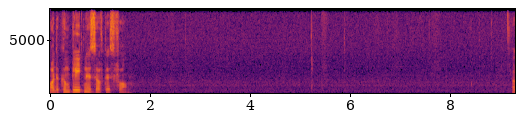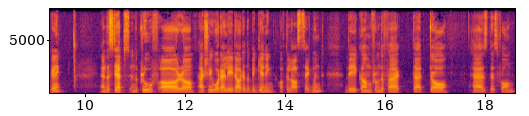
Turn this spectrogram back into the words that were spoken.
or the completeness of this form. Okay? And the steps in the proof are uh, actually what I laid out at the beginning of the last segment. They come from the fact that tau has this form.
